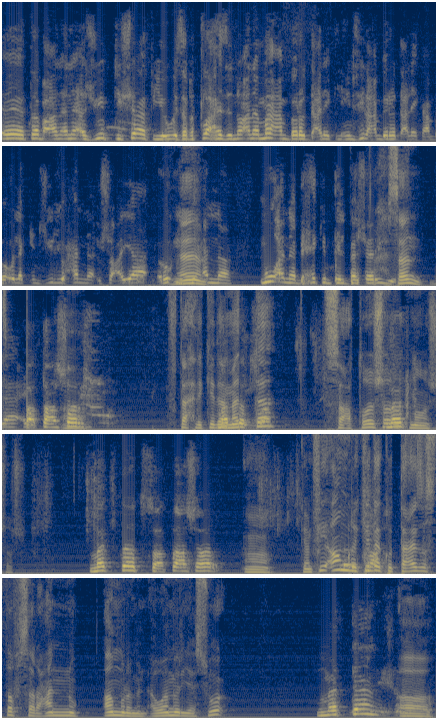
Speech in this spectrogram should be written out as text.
إيه طبعا أنا اجوبتي شافيه وإذا بتلاحظ إنه أنا ما عم برد عليك الإنجيل عم برد عليك عم بقول لك إنجيل يوحنا إشعياء رؤية نعم. يوحنا مو أنا بحكمة البشرية. أحسنت. ده 19 افتح لي كده متى؟ متى 19 متى. 12 متى 19 آه. كان في أمر كده. كنت عايز أستفسر عنه أمر من أوامر يسوع. متى؟ آه.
